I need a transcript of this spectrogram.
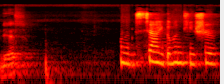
Yes? 嗯，下一个问题是，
